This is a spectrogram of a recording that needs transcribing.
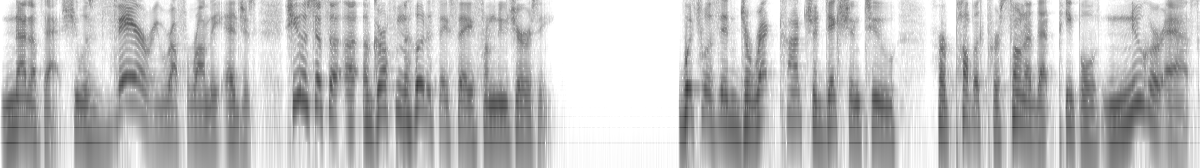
none of that. She was very rough around the edges. She was just a, a- a girl from the hood, as they say, from New Jersey, which was in direct contradiction to her public persona that people knew her as.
